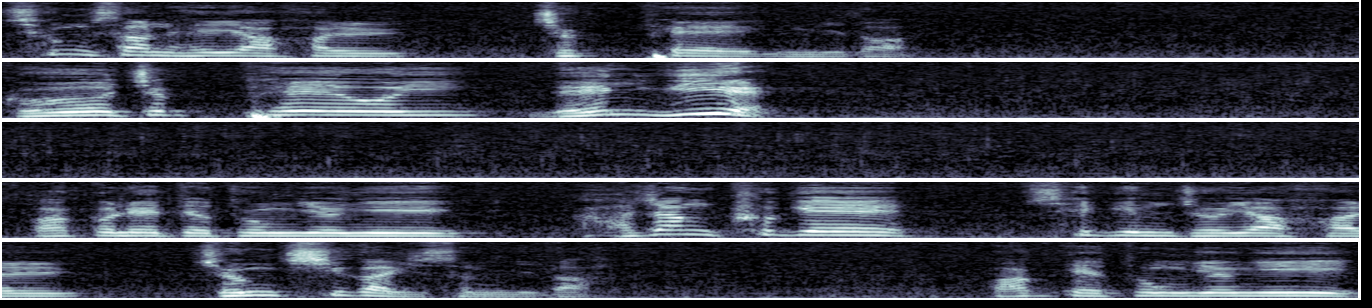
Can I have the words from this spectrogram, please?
청산해야 할 적폐입니다. 그 적폐의 맨 위에 박근혜 대통령이 가장 크게 책임져야 할 정치가 있습니다. 박 대통령이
